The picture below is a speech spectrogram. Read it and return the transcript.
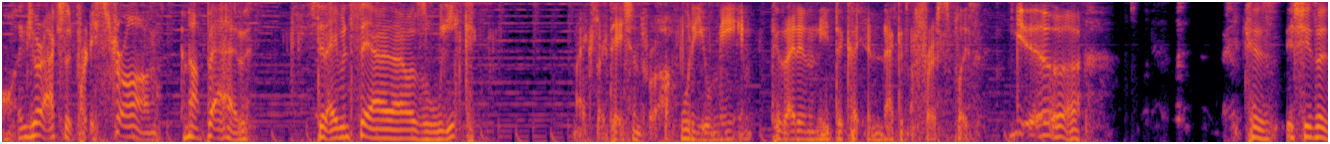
Oh, you're actually pretty strong. Not bad. Did I even say I, I was weak? My expectations were off. What do you mean? Because I didn't need to cut your neck in the first place. Yeah. Because she's a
